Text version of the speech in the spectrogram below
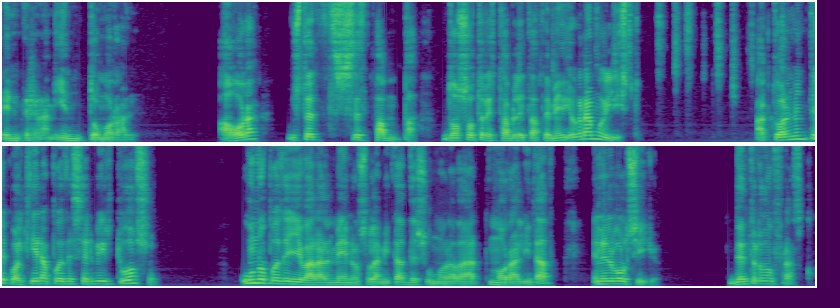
entrenamiento moral. Ahora Usted se zampa dos o tres tabletas de medio gramo y listo. Actualmente cualquiera puede ser virtuoso. Uno puede llevar al menos la mitad de su moralidad en el bolsillo, dentro de un frasco.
